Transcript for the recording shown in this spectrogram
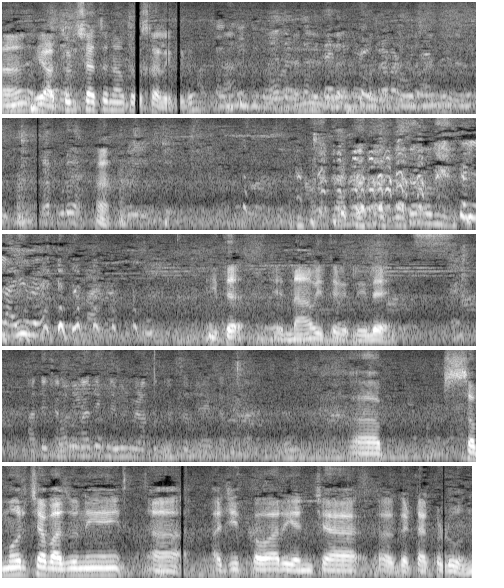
हे अतुल शाहचं नाव कसं आलं इकडे? हा. इथं हे नाव इथे लिहिलंय. समोरच्या बाजूने अजित पवार यांच्या गटाकडून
